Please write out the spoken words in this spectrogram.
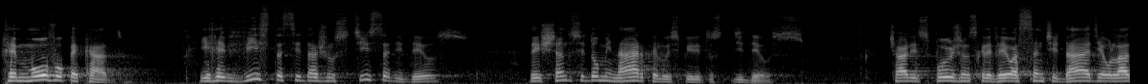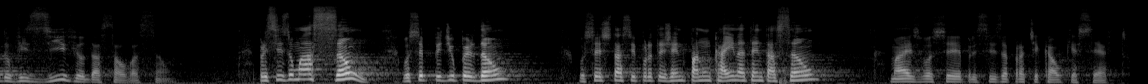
remova o pecado e revista-se da justiça de Deus, deixando-se dominar pelo Espírito de Deus. Charles Spurgeon escreveu: a santidade é o lado visível da salvação. Precisa uma ação. Você pediu perdão, você está se protegendo para não cair na tentação, mas você precisa praticar o que é certo.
